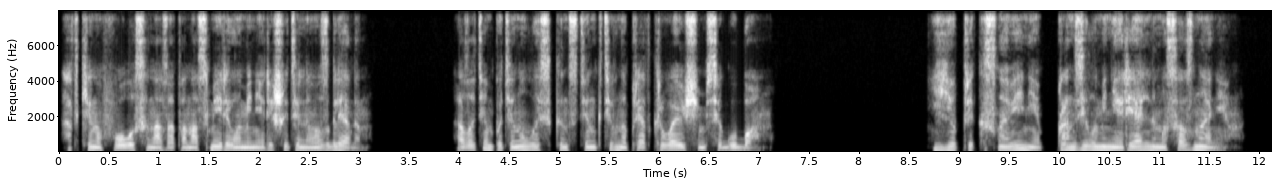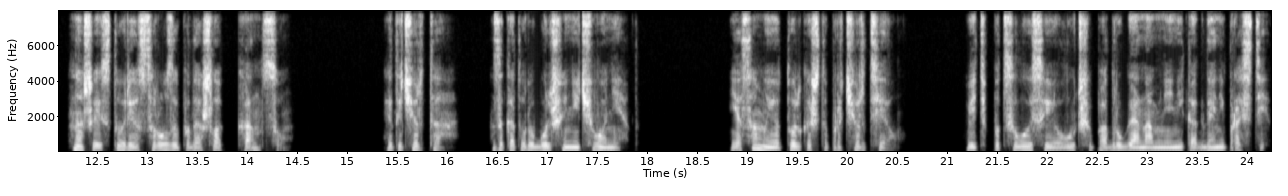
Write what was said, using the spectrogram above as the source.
Откинув волосы назад, она смерила меня решительным взглядом, а затем потянулась к инстинктивно приоткрывающимся губам. Ее прикосновение пронзило меня реальным осознанием. Наша история с Розой подошла к концу. Это черта, за которой больше ничего нет. Я сам ее только что прочертил. Ведь поцелуй с ее лучшей подругой она мне никогда не простит.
